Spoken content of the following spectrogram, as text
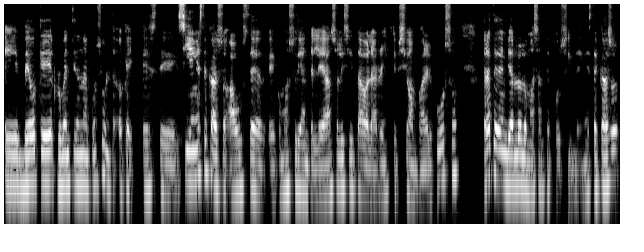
Eh, veo que Rubén tiene una consulta. Ok, este, si en este caso a usted eh, como estudiante le han solicitado la reinscripción para el curso, trate de enviarlo lo más antes posible. En este caso,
